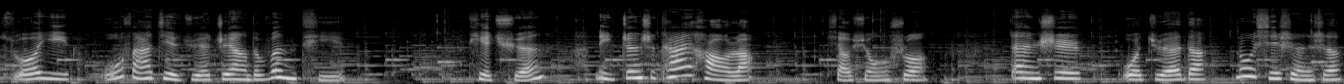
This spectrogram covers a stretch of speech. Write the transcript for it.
所以无法解决这样的问题。铁拳，你真是太好了，小熊说。但是我觉得露西婶婶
